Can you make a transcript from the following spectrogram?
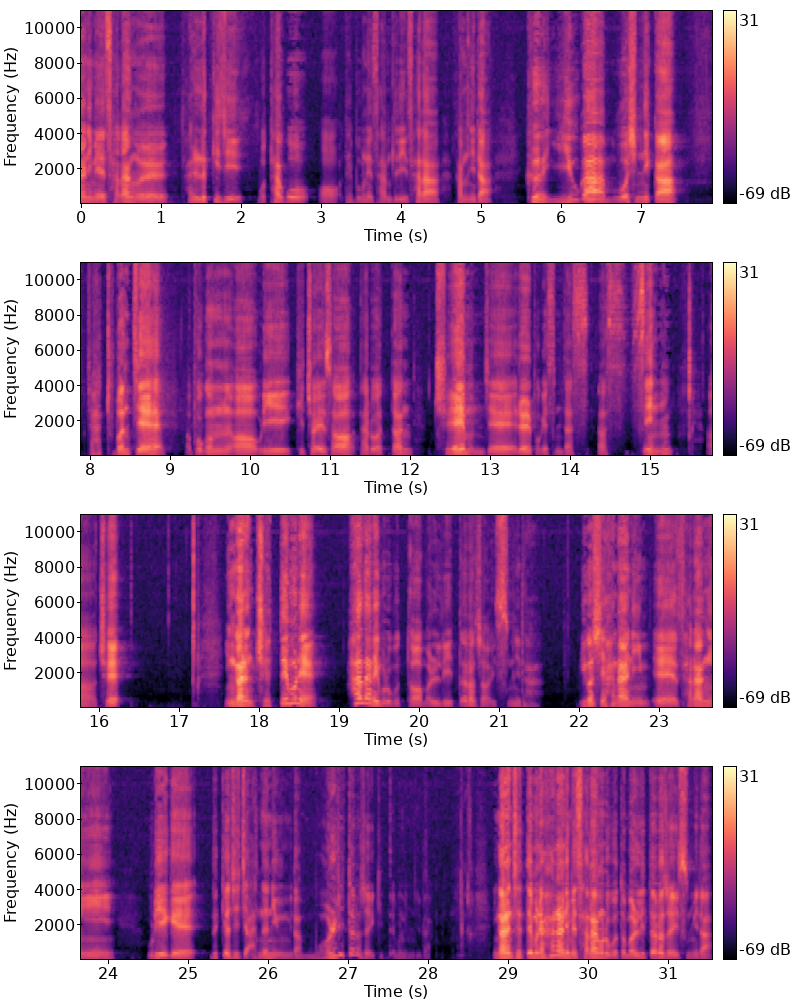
하나님의 사랑을 잘 느끼지 못하고 어, 대부분의 사람들이 살아갑니다. 그 이유가 무엇입니까? 자, 두 번째 복음 어, 우리 기초에서 다루었던 죄 문제를 보겠습니다. 어, sin, 어, 죄. 인간은 죄 때문에 하나님으로부터 멀리 떨어져 있습니다. 이것이 하나님의 사랑이 우리에게 느껴지지 않는 이유입니다. 멀리 떨어져 있기 때문입니다. 인간은 죄 때문에 하나님의 사랑으로부터 멀리 떨어져 있습니다.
